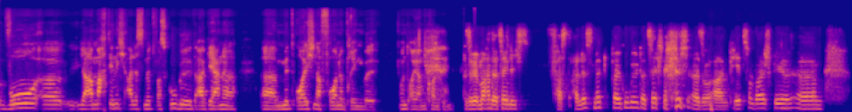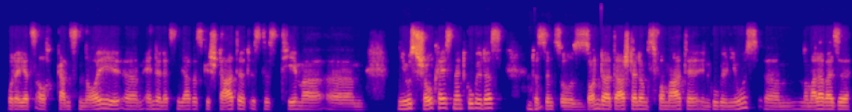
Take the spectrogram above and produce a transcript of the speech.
wo äh, ja macht ihr nicht alles mit, was Google da gerne äh, mit euch nach vorne bringen will und eurem Content? Also wir machen tatsächlich fast alles mit bei Google tatsächlich, also AMP zum Beispiel. Ähm, oder jetzt auch ganz neu ähm, Ende letzten Jahres gestartet ist das Thema ähm, News Showcase nennt Google das. Das mhm. sind so Sonderdarstellungsformate in Google News. Ähm, normalerweise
